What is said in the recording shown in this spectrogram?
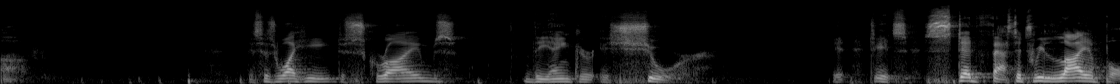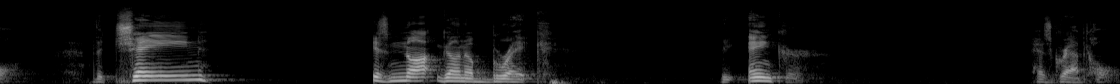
of. This is why he describes the anchor is sure. It, it's steadfast, it's reliable. The chain is not going to break. The anchor has grabbed hold.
